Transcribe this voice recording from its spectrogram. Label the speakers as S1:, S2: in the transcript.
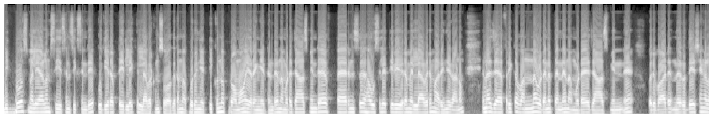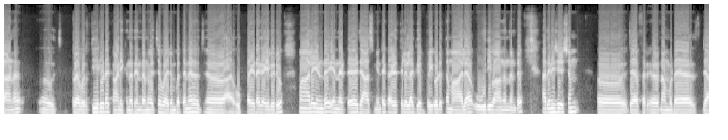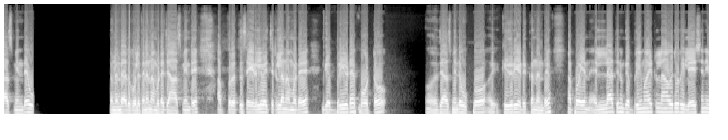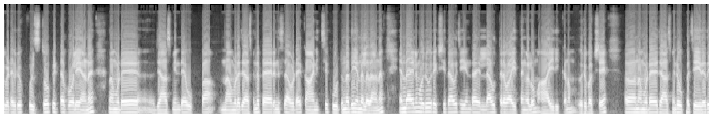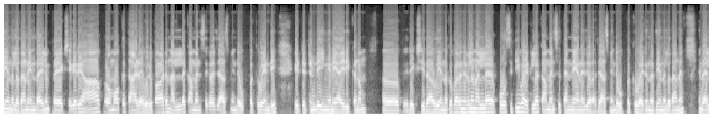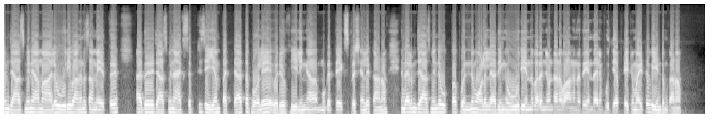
S1: Big Boss Malayalam season സിക്സിന്റെ പുതിയൊരു അപ്ഡേറ്റിലേക്ക് എല്ലാവർക്കും സ്വാഗതം. അപ്പോൾ ഒരു ഞെട്ടിക്കുന്ന പ്രൊമോ ഇറങ്ങിയിട്ടുണ്ട്. നമ്മുടെ ജാസ്മിന്റെ പാരന്റ്സ് ഹൗസിലെത്തിയ വിവരം എല്ലാവരും അറിഞ്ഞു കാണും. എന്നാൽ ജാഫ്രിക്ക വന്ന ഉടനെ തന്നെ നമ്മുടെ ജാസ്മിന് ഒരുപാട് നിർദ്ദേശങ്ങളാണ് പ്രവൃത്തിയിലൂടെ കാണിക്കുന്നത്. എന്താന്ന് വെച്ചാൽ വരുമ്പോൾ തന്നെ ഉപ്പയുടെ കയ്യിലൊരു മാലയുണ്ട്. എന്നിട്ട് ജാസ്മിന്റെ കഴുത്തിലുള്ള ഗബ്രി കൊടുത്ത മാല ഊരി വാങ്ങുന്നുണ്ട്. അതിനുശേഷം ജാഫർ നമ്മുടെ ജാസ്മിന്റെ ുന്നുണ്ട് അതുപോലെ തന്നെ നമ്മുടെ ജാസ്മിന്റെ അപ്പുറത്ത് സൈഡിൽ വെച്ചിട്ടുള്ള നമ്മുടെ ഗബ്രിയുടെ ഫോട്ടോ ജാസ്മിന്റെ ഉപ്പോ കീറി എടുക്കുന്നുണ്ട്. അപ്പോൾ എല്ലാത്തിനും ഗബ്രിയുമായിട്ടുള്ള ആ ഒരു റിലേഷൻ ഇവിടെ ഒരു ഫുൾ സ്റ്റോപ്പ് ഇട്ട പോലെയാണ് നമ്മുടെ ജാസ്മിന്റെ ഉപ്പ നമ്മുടെ ജാസ്മിന്റെ പേരൻസ് അവിടെ കാണിച്ച് കൂട്ടുന്നത് എന്നുള്ളതാണ്. എന്തായാലും ഒരു രക്ഷിതാവ് ചെയ്യേണ്ട എല്ലാ ഉത്തരവാദിത്തങ്ങളും ആയിരിക്കണം. ഒരു പക്ഷേ നമ്മുടെ ജാസ്മിന്റെ ഉപ്പ ചെയ്തത് എന്നുള്ളതാണ്. എന്തായാലും പ്രേക്ഷകർ ആ പ്രൊമോക്ക് താഴെ ഒരുപാട് നല്ല കമന്റ്സുകൾ ജാസ്മിന്റെ ഉപ്പക്ക് വേണ്ടി ഇട്ടിട്ടുണ്ട്. ഇങ്ങനെയായിരിക്കണം. രക്ഷിതാവ് എന്നൊക്കെ പറഞ്ഞിട്ടുള്ള നല്ല പോസിറ്റീവ് ആയിട്ടുള്ള കമന്റ്സ് തന്നെയാണ് ജാസ്മിന്റെ ഉപ്പക്ക് വരുന്നത് എന്നുള്ളതാണ്. എന്തായാലും ജാസ്മിന് ആ മാല ഊരി വാങ്ങുന്ന സമയത്ത് അത് ജാസ്മിന് ആക്സെപ്റ്റ് ചെയ്യാൻ പറ്റാത്ത പോലെ ഒരു ഫീലിംഗ് ആ മുഖത്തെ എക്സ്പ്രഷനിൽ കാണാം. എന്തായാലും ജാസ്മിന്റെ ഉപ്പ പൊന്നു മോളല്ലാതെ ഇങ്ങ് ഊരി എന്ന് പറഞ്ഞുകൊണ്ടാണ് വാങ്ങുന്നത്. എന്തായാലും പുതിയ അപ്ഡേറ്റുമായിട്ട് വീണ്ടും കാണാം.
